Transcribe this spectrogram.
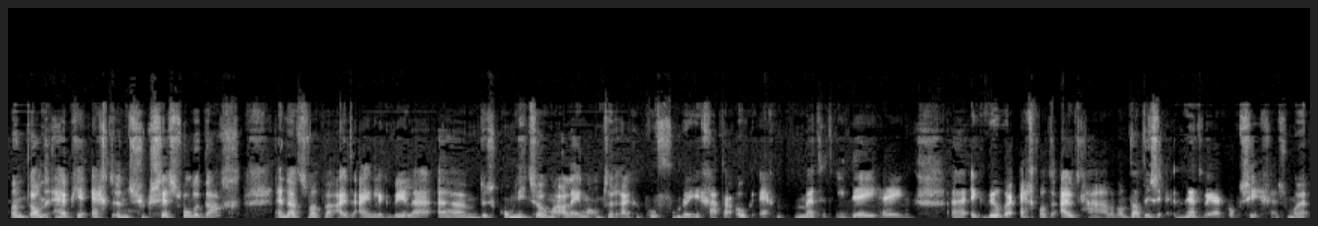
Want dan heb je echt een succesvolle dag. En dat is wat we uiteindelijk willen. Um, dus kom niet zomaar alleen maar om te ruiken proefvoeden. Je gaat daar ook echt met het idee heen. Uh, ik wil er echt wat uithalen. Want dat is netwerk op zich. Hè. Sommige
